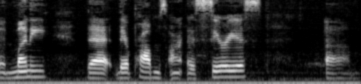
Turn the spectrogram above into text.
and money that their problems aren't as serious um,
